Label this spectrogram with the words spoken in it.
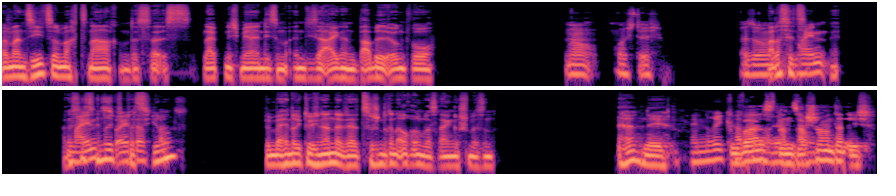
Weil man sieht's und macht's nach und das ist, bleibt nicht mehr in diesem, in dieser eigenen Bubble irgendwo. Ja, richtig. Also War das jetzt, mein, war das mein jetzt Henriks zweiter Platzierung? Platz. Bin bei Henrik durcheinander, der hat zwischendrin auch irgendwas reingeschmissen. Ja, nee. Henrik Du warst, da dann Sascha und dann ich.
